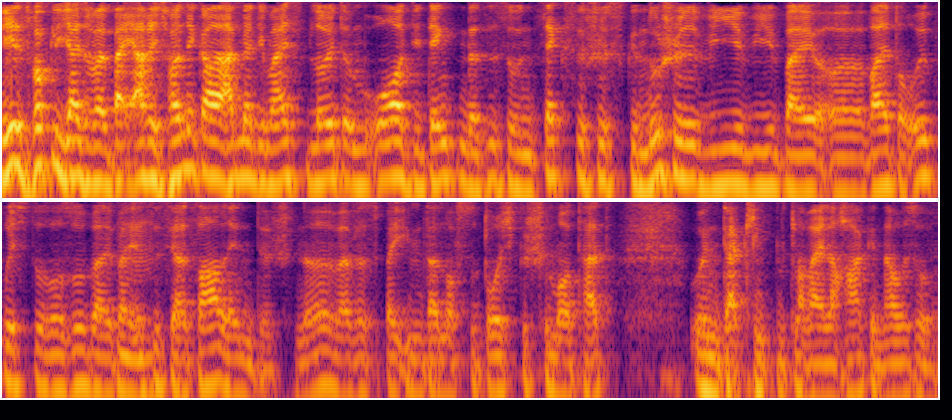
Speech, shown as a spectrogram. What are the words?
nee, ist wirklich, also weil bei Erich Honecker haben ja die meisten Leute im Ohr, die denken, das ist so ein sächsisches Genuschel wie, wie bei äh, Walter Ulbricht oder so, weil bei mhm. es ist ja saarländisch, ne, weil es bei ihm dann noch so durchgeschimmert hat. Und da klingt mittlerweile Haar genauso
